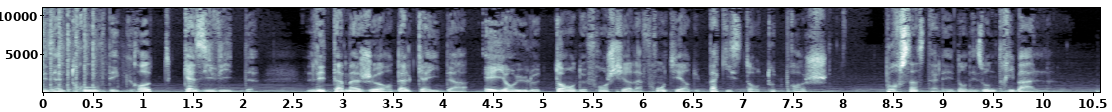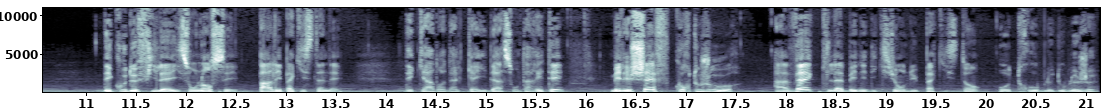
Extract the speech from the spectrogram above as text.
mais elle trouve des grottes quasi vides, l'état-major d'Al-Qaïda ayant eu le temps de franchir la frontière du Pakistan toute proche pour s'installer dans des zones tribales. Des coups de filet y sont lancés par les Pakistanais. Des cadres d'Al-Qaïda sont arrêtés, mais les chefs courent toujours, avec la bénédiction du Pakistan au trouble double jeu.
